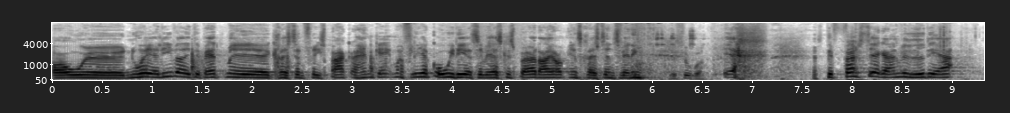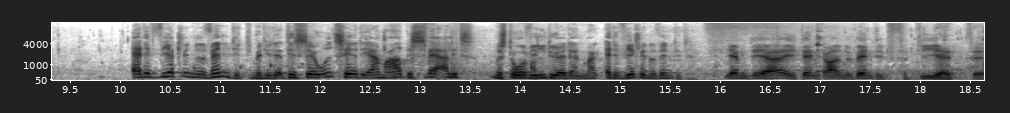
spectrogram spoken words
Og øh, nu har jeg lige været i debat med Christian Friis Bak, og han gav mig flere gode idéer til, hvad jeg skal spørge dig om, Jens Christian Svending. Det er super. Ja. Det første, jeg gerne vil vide, det er, er det virkelig nødvendigt med de der? Det ser ud til, at det er meget besværligt med store vilde dyr i Danmark. Er det virkelig nødvendigt? Jamen, det er i den grad nødvendigt, fordi at øh,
